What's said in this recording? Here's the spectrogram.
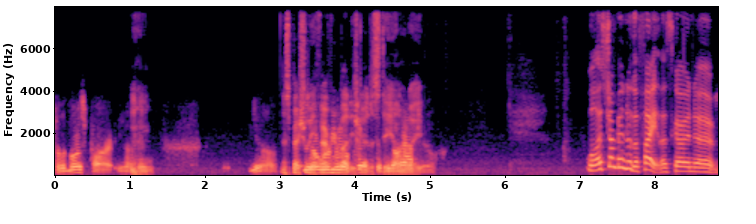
for the most part. You know, what I mean, you know, Especially no if everybody's got to stay on weight. to. Well, let's jump into the fight. Let's go into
